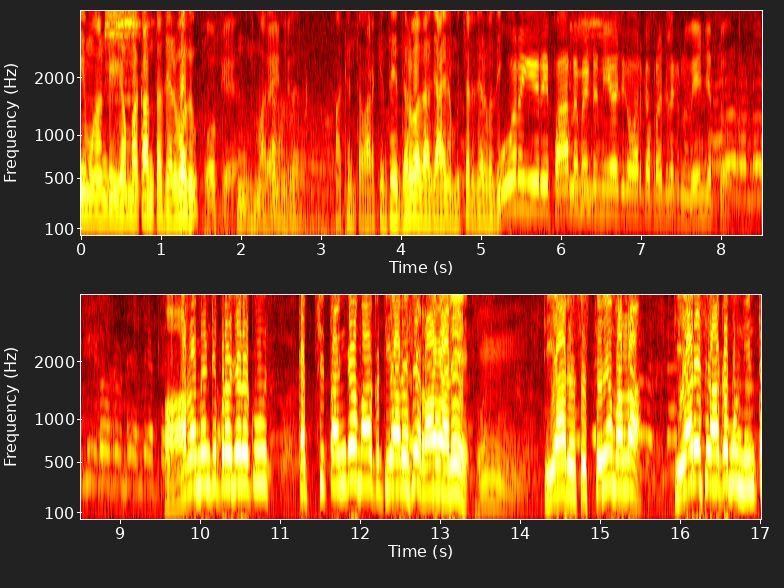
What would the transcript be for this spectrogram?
ఏమో అండి ఇక మాకు అంత తెలియదు ఓకే మాకు అంత మాకు ఇంతవరకు ఇంత తెలియదు. అది ఆయన ముచ్చట తెలియదు. భువనగిరి పార్లమెంటు నియోజకవర్గ ప్రజలకు నువ్వేం చెప్తావు? పార్లమెంటు ప్రజలకు ఖచ్చితంగా మాకు టీఆర్ఎస్ రావాలి. టీఆర్ఎస్ వస్తేనే మళ్ళా. టీఆర్ఎస్ రాకముందు ఇంత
